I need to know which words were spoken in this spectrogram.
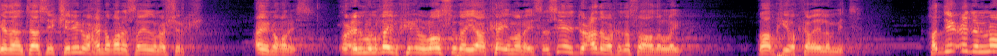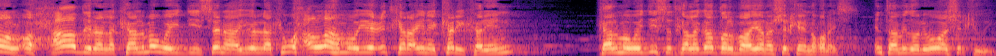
yadaan taasi jirin waxay noqonaysaa iyaduna shirki. Ayay noqonaysaa. Oo cilmulghaybkii in loo sugayaa ka imanaysa siday ducadaba kaga soo hadallay. Baabkii oo kale ay la midta haddii cid nool oo xaadira la kaalmo weydiisanaayo laakiin wax allah mooye cid kale aynay kari karin kaalmo weydiisadka laga dalbaayona shirkay noqonaysa. Intaa mid waliba waa shirki weeye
